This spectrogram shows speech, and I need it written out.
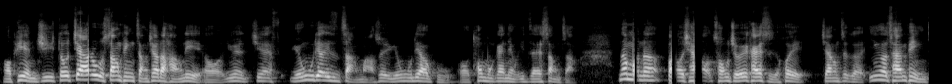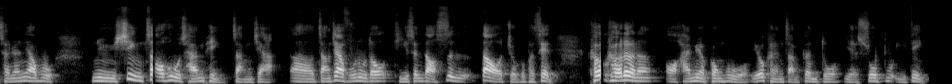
哦，PNG 都加入商品涨价的行列哦。因为现在原物料一直涨嘛，所以原物料股哦，通膨概念股一直在上涨。那么呢，宝乔从九月开始会将这个婴儿产品、成人尿布、女性照护产品涨价，呃，涨价幅度都提升到四到九个 percent。可口可乐呢，哦还没有公布哦，有可能涨更多，也说不一定。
